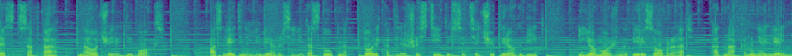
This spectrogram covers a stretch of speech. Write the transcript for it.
Тест софта на очереди бокс. Последняя версия доступна только для 64 бит. Ее можно пересобрать, однако мне лень.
